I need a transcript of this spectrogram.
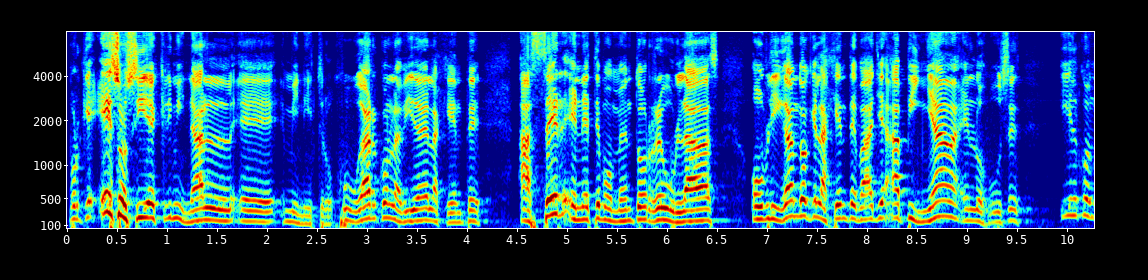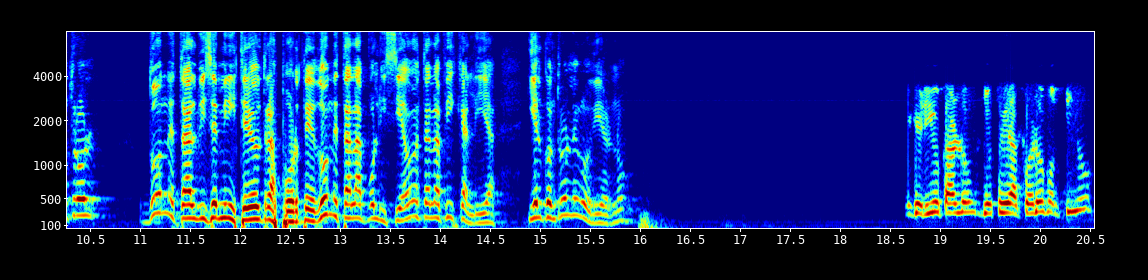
Porque eso sí es criminal, eh, ministro. Jugar con la vida de la gente, hacer en este momento reguladas, obligando a que la gente vaya apiñada en los buses. ¿Y el control? ¿Dónde está el viceministerio del Transporte? ¿Dónde está la policía? ¿Dónde está la fiscalía? ¿Y el control del gobierno? Mi querido Carlos, yo estoy de acuerdo contigo.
